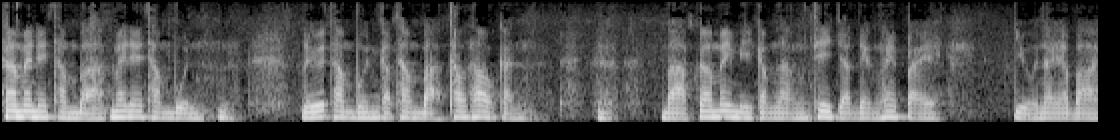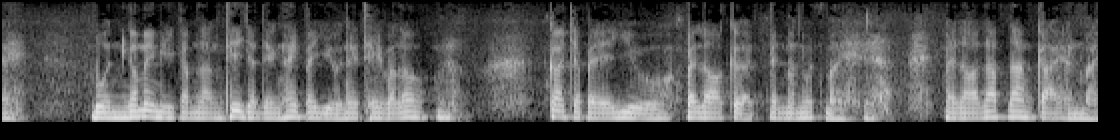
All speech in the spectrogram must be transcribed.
ถ้าไม่ได้ทำบาปไม่ได้ทำบุญ หรือทำบุญกับทำบาปเท่า ๆกัน บาปก็ไม่มีกำลังที่จะดึงให้ไปอยู่ในอบาย บุญก็ไม่มีกำลังที่จะดึงให้ไปอยู่ในเทวโลก ก็จะไปอยู่ไปรอเกิดเป็นมนุษย์ใหม่ ไปรอรับร่างกายอันใหม่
